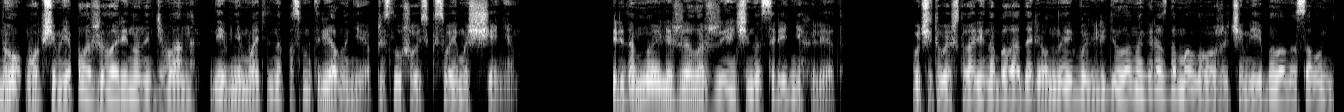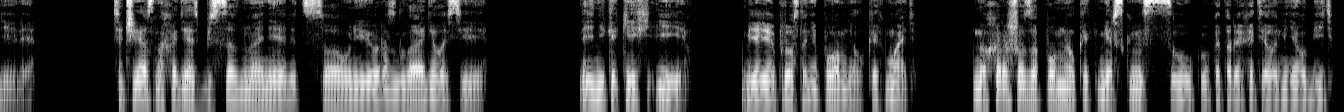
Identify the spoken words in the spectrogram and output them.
Ну, в общем, я положил Арину на диван и внимательно посмотрел на нее, прислушиваясь к своим ощущениям. Передо мной лежала женщина средних лет. Учитывая, что Арина была одаренной, выглядела она гораздо моложе, чем ей было на самом деле. Сейчас, находясь без сознания, лицо у нее разгладилось и... И никаких «и». Я ее просто не помнил, как мать. Но хорошо запомнил, как мерзкую суку, которая хотела меня убить.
